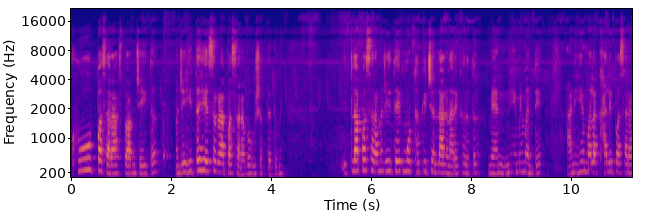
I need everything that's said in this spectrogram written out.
खूप पसारा असतो आमच्या इथं. म्हणजे इथं हे सगळा पसारा बघू शकता तुम्ही. इथला पसारा म्हणजे इथे एक मोठं किचन लागणार आहे खरं तर. मी नेहमी म्हणते. आणि हे मला खाली पसारा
